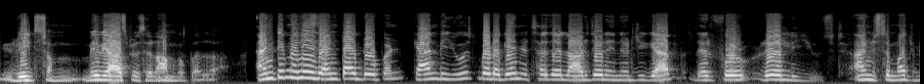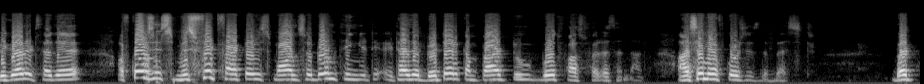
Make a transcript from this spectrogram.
you read some maybe ask Professor Ram Gopal. Antimony is n-type dopant can be used but again it has a larger energy gap therefore rarely used and it is a much bigger it has a of course its misfit factor is small so do not think it, it has a better compared to both phosphorus and arsenic. Arsenic of course is the best but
